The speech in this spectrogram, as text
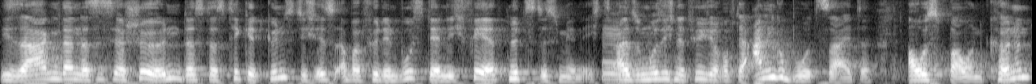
die sagen dann, das ist ja schön, dass das Ticket günstig ist, aber für den Bus, der nicht fährt, nützt es mir nichts. Mhm. Also muss ich natürlich auch auf der Angebotsseite ausbauen können.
